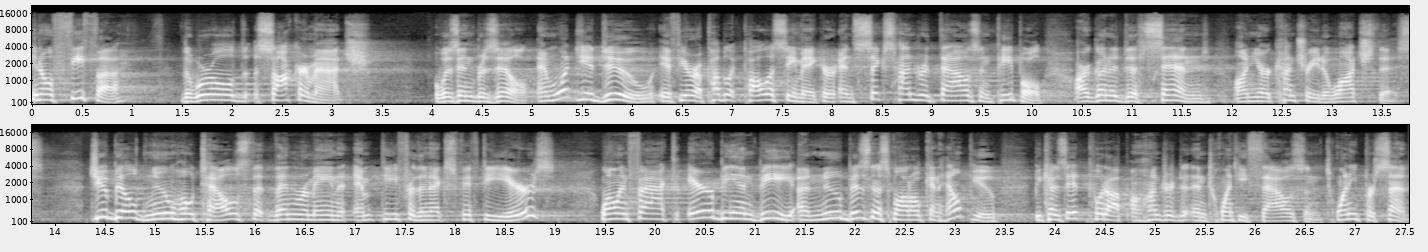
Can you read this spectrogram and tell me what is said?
You know, FIFA, the world soccer match, was in Brazil. And what do you do if you're a public policymaker and 600,000 people are going to descend on your country to watch this? Do you build new hotels that then remain empty for the next 50 years? Well, in fact, Airbnb, a new business model, can help you because it put up 120,000, 20%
